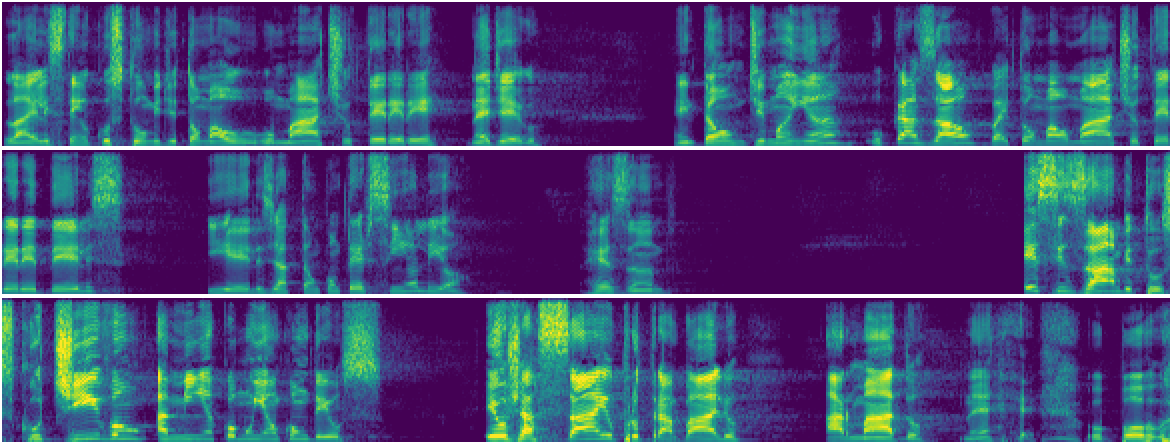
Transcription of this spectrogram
Lá eles têm o costume de tomar o, o mate, o tererê, né, Diego? Então, de manhã, o casal vai tomar o mate, o tererê deles, e eles já estão com o tercinho ali, ó, rezando. Esses hábitos cultivam a minha comunhão com Deus. Eu já saio para o trabalho armado, né? O povo,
